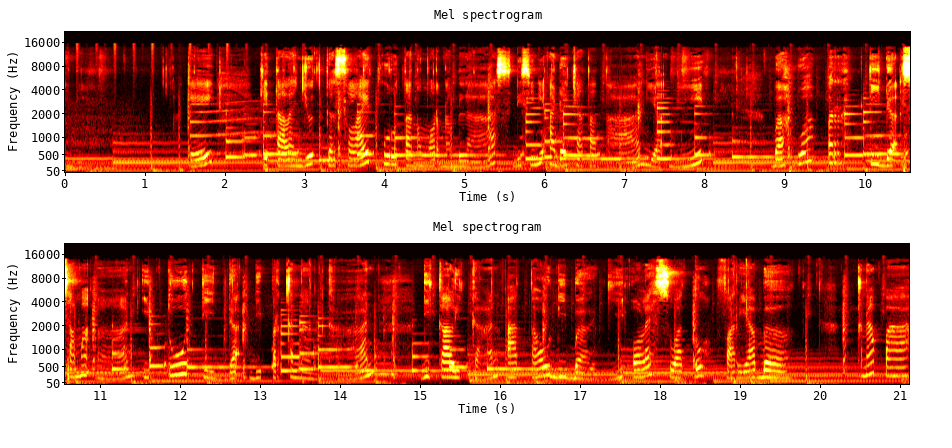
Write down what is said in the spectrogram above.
ini. Oke, kita lanjut ke slide urutan nomor 16. Di sini ada catatan yakni bahwa pertidaksamaan itu tidak diperkenankan dikalikan atau dibagi oleh suatu variabel. Kenapa?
